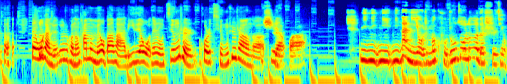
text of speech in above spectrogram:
但我感觉就是可能他们没有办法理解我那种精神或者情绪上的变化。你你你你，那你有什么苦中作乐的事情吗？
